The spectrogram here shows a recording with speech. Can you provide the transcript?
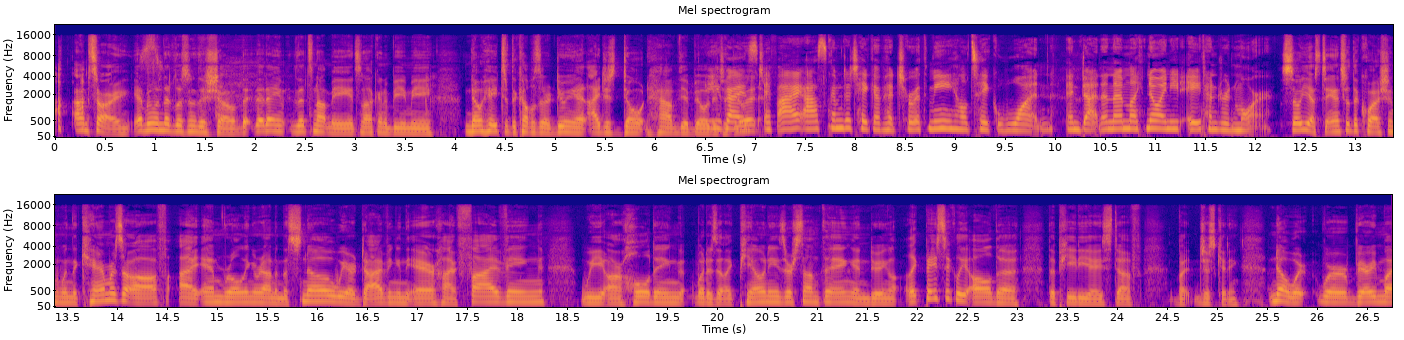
I'm sorry. Everyone that listens to this show, that, that ain't, that's not me. It's not going to be me. No hate to the couples that are doing it. I just don't have the ability You to do it. if I ask him to take a picture with me, he'll take one and done. And I'm like, no, I need 800 more. So, yes, to answer the question, when the cameras are off, I am rolling around in the snow. We are diving in the air, high fiving. We are holding, what is it, like peonies or something, and doing like basically all the, the PDA stuff. But just kidding. No, we're, we're very much,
